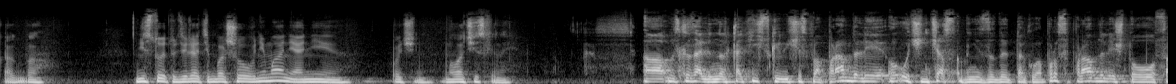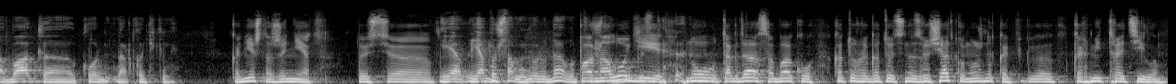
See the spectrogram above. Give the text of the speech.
как бы не стоит уделять им большого внимания, они очень малочисленные. А, вы сказали наркотические вещества. Правда ли, очень часто мне задают такой вопрос, правда ли, что собак э, кормят наркотиками? Конечно же нет. То есть, э, я, я то же самое говорю, да? Вот по аналогии, ну, тогда собаку, которая готовится на взрывчатку, нужно э, кормить тротилом.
